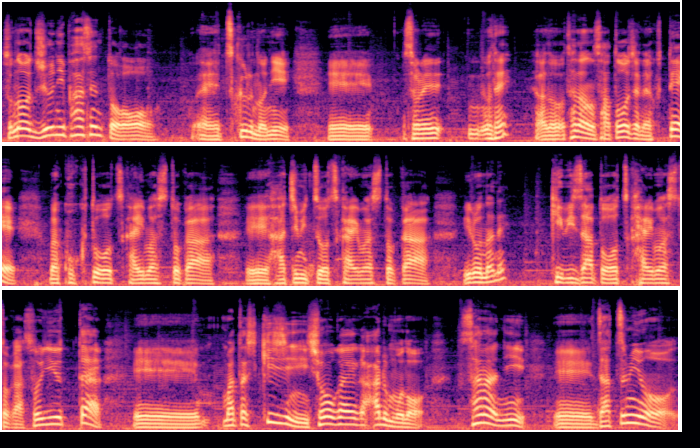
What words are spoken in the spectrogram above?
その12%を、えー、作るのに、えー、それをねあのただの砂糖じゃなくて、まあ、黒糖を使いますとか、えー、蜂蜜を使いますとかいろんなねきび砂糖を使いますとかそういった、えー、また生地に障害があるものさらに、えー、雑味を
